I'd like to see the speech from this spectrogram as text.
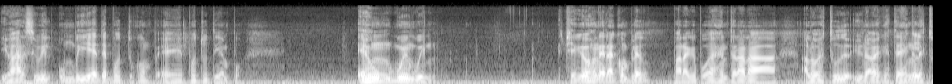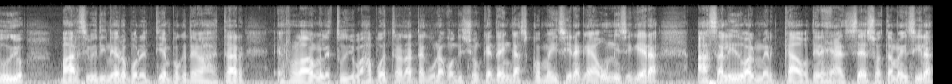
y vas a recibir un billete por tu, eh, por tu tiempo. Es un win-win chequeo general completo para que puedas entrar a, a los estudios y una vez que estés en el estudio vas a recibir dinero por el tiempo que te vas a estar enrolado en el estudio. Vas a poder tratarte alguna condición que tengas con medicina que aún ni siquiera ha salido al mercado. Tienes acceso a esta medicina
